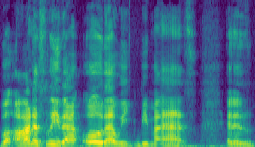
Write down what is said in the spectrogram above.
But honestly, that oh that week beat my ass. And then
